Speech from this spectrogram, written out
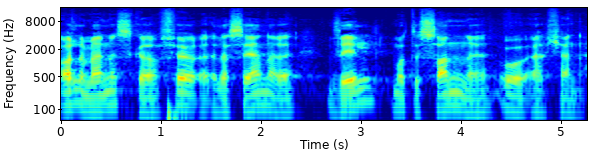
alle mennesker før eller senere vil måtte sanne og erkjenne.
